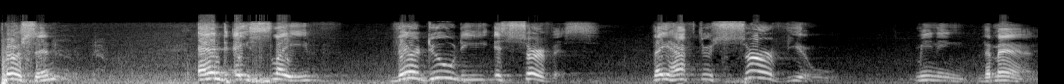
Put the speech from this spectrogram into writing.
person and a slave their duty is service they have to serve you meaning the man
